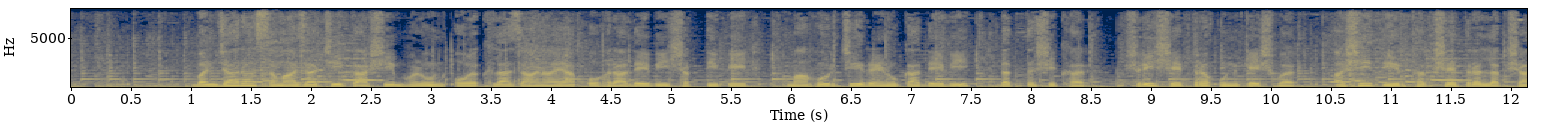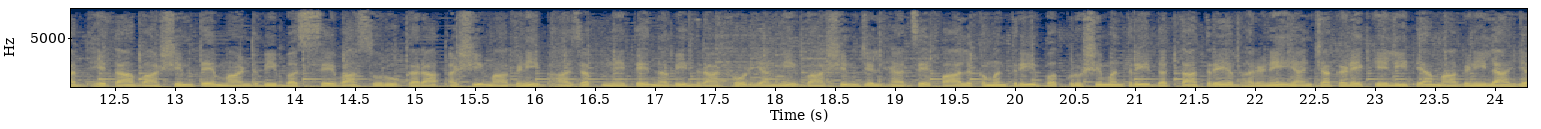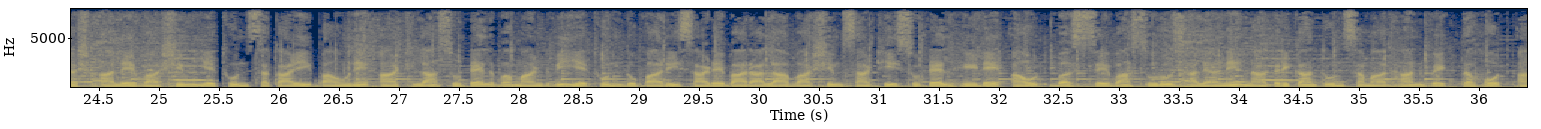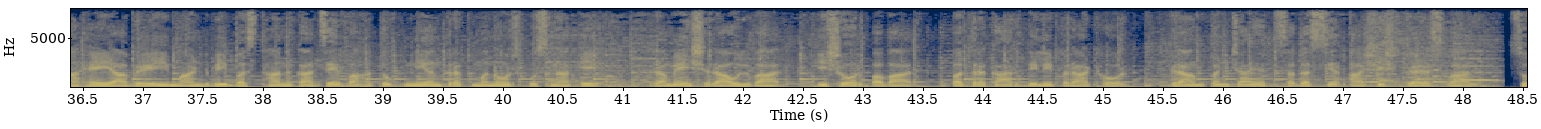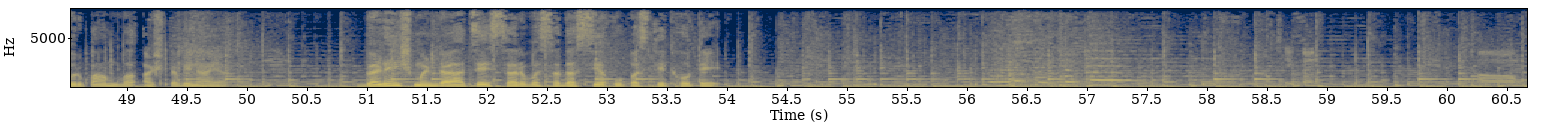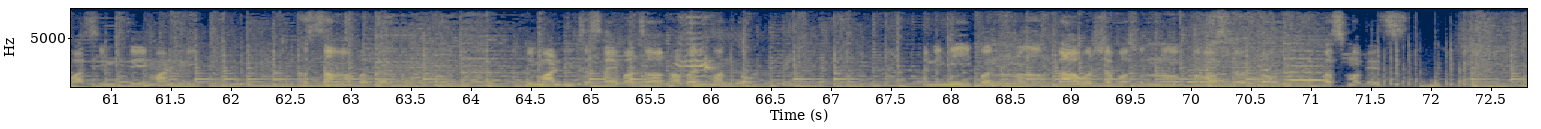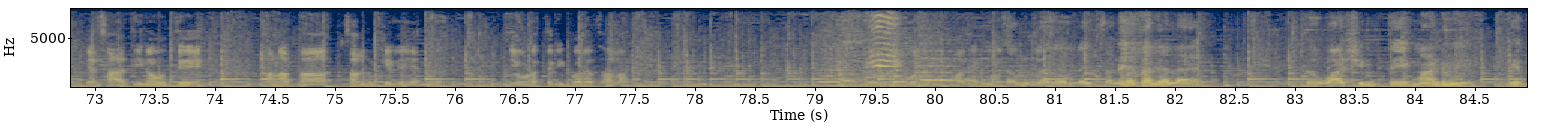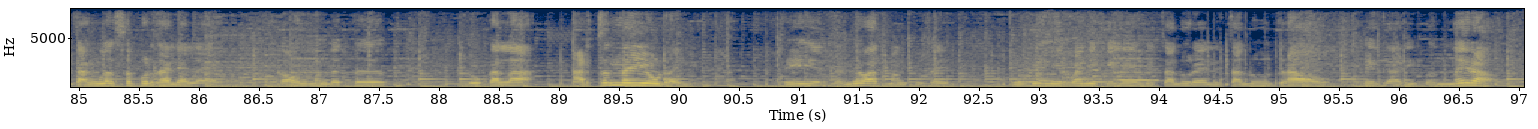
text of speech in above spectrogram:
बंजारा समाजाची काशी म्हणून ओळखला जाणाऱ्या पोहरादेवी शक्तीपीठ माहूरची रेणुका देवी दत्त शिखर श्री क्षेत्र उनकेश्वर. अशी तीर्थक्षेत्र लक्षात घेता वाशिम ते मांडवी बस सेवा सुरू करा अशी मागणी भाजप नेते नवीन राठोड यांनी वाशिम जिल्ह्याचे पालकमंत्री व कृषीमंत्री दत्तात्रेय भरणे यांच्याकडे केली. त्या मागणीला यश आले. वाशिम येथून सकाळी पावणे आठ ला सुटेल व मांडवी येथून दुपारी साडेबाराला वाशिमसाठी सुटेल. ही डे आउट बस सेवा सुरू झाल्याने नागरिकांतून समाधान व्यक्त होत आहे. यावेळी मांडवी बसस्थानकाचे वाहतूक नियंत्रक मनोज पुसनाके रमेश राऊलवार किशोर पवार पत्रकार दिलीप राठोड ग्रामपंचायत सदस्य आशिष जयस्वाल सुरपाम व अष्टविनायक. गणेश मंडळाचे सर्व सदस्य उपस्थित होते. ठीक आहे. अं, वाशिम ते मांडवी. मी मांडवीच्या साहेबाचा आभारी मानतो. आणि मी पण दहा वर्षापासून प्रवास करतो बसमध्येच. याचा आधी नव्हते पण आता चालू केले यांनी. एवढं तरी बरं झाला. चांगलं झालेलं आहे तर वाशिम ते मांडवी हे चांगलं सफर झालेलं आहे. काहून म्हणलं तर लोकांना अडचण नाही येऊन राहिली. ते धन्यवाद मागतो साहेब. एवढी मेहरबानी केली एवढे चालू राहिले. चालू राहाव हे गाडी बंद नाही राहावं.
